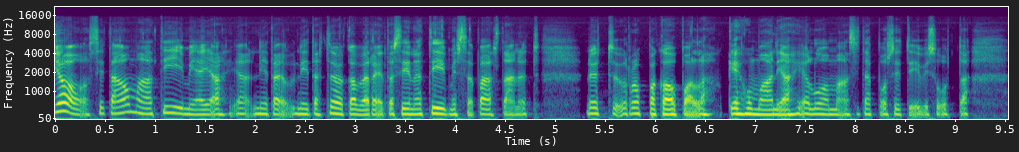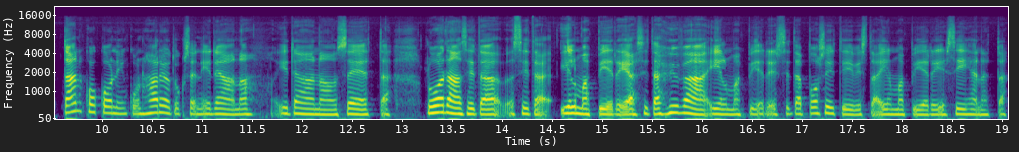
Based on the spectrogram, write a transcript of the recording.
Joo, sitä omaa tiimiä ja, ja niitä, niitä työkavereita siinä tiimissä päästään nyt, nyt roppakaupalla kehumaan ja, ja luomaan sitä positiivisuutta. Tämän koko niin kuin harjoituksen ideana, ideana on se, että luodaan sitä, sitä ilmapiiriä, sitä hyvää ilmapiiriä, sitä positiivista ilmapiiriä siihen, että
